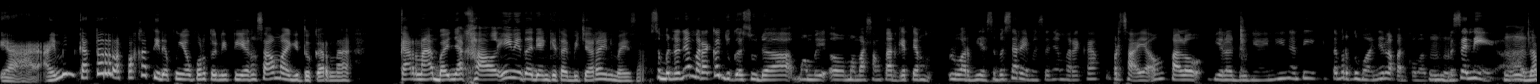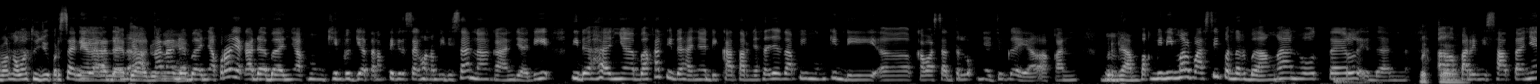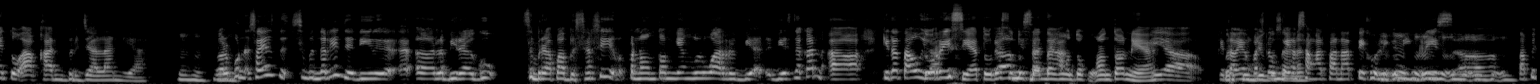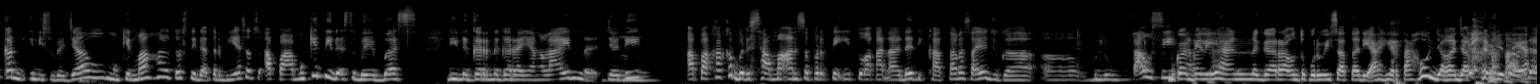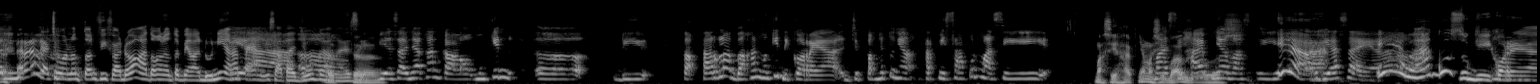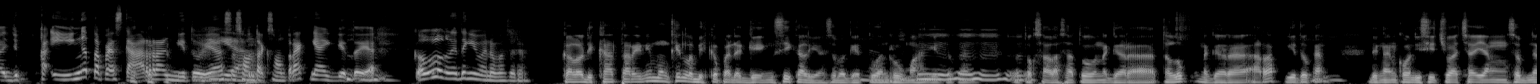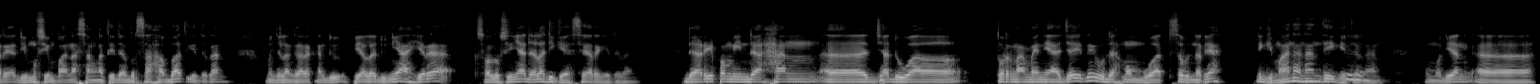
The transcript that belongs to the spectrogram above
ya I mean Qatar apakah tidak punya opportunity yang sama gitu karena karena banyak hal ini tadi yang kita bicarain Mbak Isa. sebenarnya mereka juga sudah mem- eh, memasang target yang luar biasa besar ya misalnya mereka aku percaya oh kalau Piala Dunia ini nanti kita pertumbuhannya 8,7 persen nih Mm-mm, Ah, 8,7 persen ya Iya, karena ada Piala akan Dunia. ada ya. banyak proyek, ada banyak mungkin kegiatan aktivitas ekonomi di sana kan. Jadi tidak hanya bahkan tidak hanya di Qatarnya saja, tapi mungkin di eh, kawasan Teluknya juga ya akan Hmm. berdampak. Minimal pasti penerbangan, hotel dan Betul. pariwisatanya itu akan berjalan ya. Mhm. Walaupun saya se- sebenarnya jadi eh, eh, lebih ragu seberapa besar sih penonton yang luar Bia- biasanya kan eh, kita tahu ya turis ya turis Eh, untuk misalnya- datang untuk nonton ya. Iya, kita yang pasti yang sangat fanatik hooligan Inggris. eh, tapi kan ini sudah jauh, mungkin mahal terus tidak terbiasa terus apa mungkin tidak sebebas di negara-negara yang lain. Jadi Mhm. Apakah kebersamaan seperti itu akan ada di Qatar? Saya juga eh, belum tahu sih. bukan pilihan negara untuk berwisata di akhir tahun jangan-jangan gitu ya. Karena nggak cuma nonton FIFA doang atau nonton Piala Dunia kan Iya, pengen wisata juga eh, nggak sih? Betul. Biasanya kan kalau mungkin eh, di ta- taruhlah bahkan mungkin di Korea, Jepang itu yang terpisah pun masih Masih hype-nya masih, masih, bagus. hype-nya masih Iya. luar biasa ya. Iya bagus Sugi Korea Jep- keinget sampai sekarang gitu ya Iya. soundtrack soundtracknya gitu ya. Kalau lo ngeliatnya gimana Mas Adam? Kalau di Qatar ini mungkin lebih kepada gengsi kali ya sebagai Nah. tuan rumah gitu kan. Hmm. Untuk salah satu negara teluk, negara Arab gitu kan. dengan kondisi cuaca yang sebenarnya di musim panas sangat tidak bersahabat gitu kan menyelenggarakan du- Piala Dunia akhirnya solusinya adalah digeser gitu kan dari pemindahan eh, jadwal turnamennya aja ini udah membuat sebenarnya ini gimana nanti gitu Hmm. kan kemudian eh,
